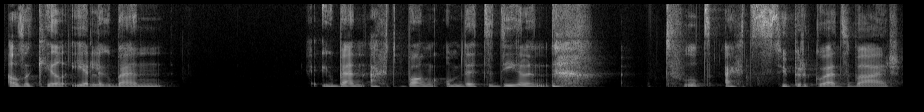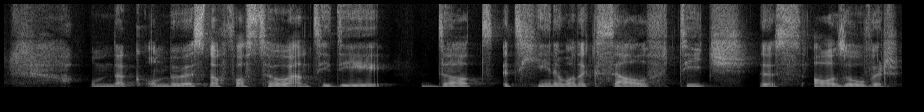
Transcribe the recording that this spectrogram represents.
als ik heel eerlijk ben, ik ben echt bang om dit te delen. Het voelt echt super kwetsbaar omdat ik onbewust nog vasthoud aan het idee dat hetgene wat ik zelf teach, dus alles over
